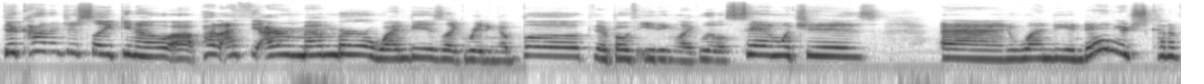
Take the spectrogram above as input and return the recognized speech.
They're kind of just like you know. Uh, I th- I remember Wendy is like reading a book. They're both eating like little sandwiches, and Wendy and Danny are just kind of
